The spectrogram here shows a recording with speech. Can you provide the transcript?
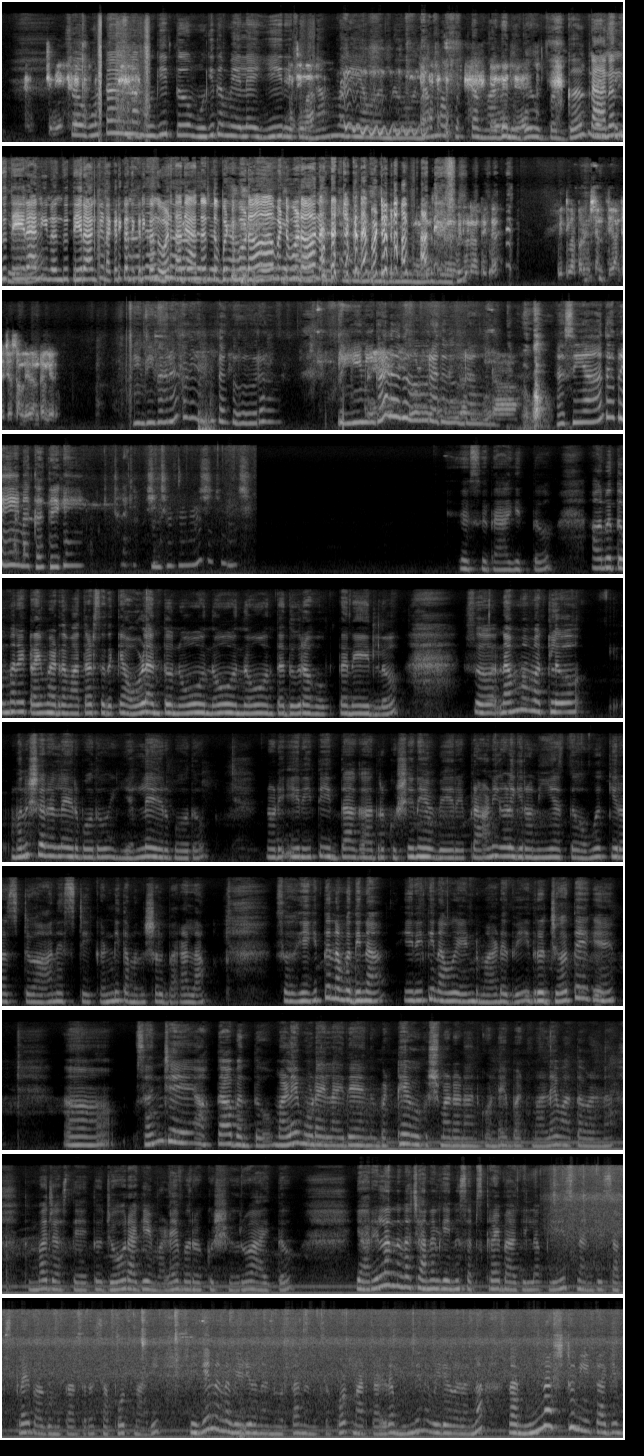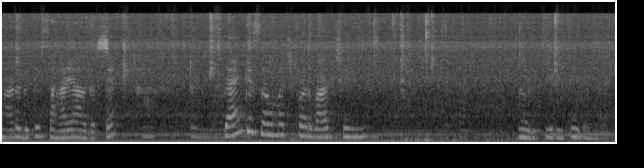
ಸೊ ಊಟ ಎಲ್ಲ ಮುಗೀತು ಮುಗಿದ ಮೇಲೆ ಈ ರೀತಿ ನಮ್ಮನೆಯ ಒಂದು ನಮ್ಮ ಪುಟ್ಟ ಮಗನಿಗೆ ಒಬ್ಬ ಗರ್ಲ್ ನಾನೊಂದು ತೀರಾ ನೀನೊಂದು ತೀರಾ ಅನ್ಕೊಂಡು ಅಕಡೆ ಕಂದು ಕಡೆ ಓಡ್ತಾ ಇದೆ ಅದಂತೂ ಬಿಟ್ಟು ಬಿಡೋ ಬಿಟ್ಟು ಬಿಡೋ ನಾನು ಪ್ರೇಮಿಗಳು ದೂರ ದೂರ ಹಸಿಯಾದ ಪ್ರೇಮ ಕತೆಗೆ ಎಸ್ ಇದಾಗಿತ್ತು ಅವನು ತುಂಬಾ ಟ್ರೈ ಮಾಡಿದೆ ಮಾತಾಡ್ಸೋದಕ್ಕೆ. ಅವಳಂತೂ ನೋ ನೋ ನೋ ಅಂತ ದೂರ ಹೋಗ್ತಾನೇ ಇದ್ಲು. ಸೊ ನಮ್ಮ ಮಕ್ಕಳು ಮನುಷ್ಯರಲ್ಲೇ ಇರ್ಬೋದು, ಎಲ್ಲೇ ಇರ್ಬೋದು. ನೋಡಿ, ಈ ರೀತಿ ಇದ್ದಾಗ ಅದರ ಖುಷಿನೇ ಬೇರೆ. ಪ್ರಾಣಿಗಳಿಗಿರೋ ನಿಯತ್ತು ಅವಕ್ಕಿರೋಷ್ಟು ಆನೆಸ್ಟಿ ಖಂಡಿತ ಮನುಷ್ಯರಲ್ಲಿ ಬರಲ್ಲ. ಸೊ ಹೀಗಿತ್ತು ನಮ್ಮ ದಿನ. ಈ ರೀತಿ ನಾವು ಎಂಡ್ ಮಾಡಿದ್ವಿ. ಇದ್ರ ಜೊತೆಗೆ ಸಂಜೆ ಆಗ್ತಾ ಬಂತು. ಮಳೆ ಮೋಡ ಎಲ್ಲ ಇದೆ ಅನ್ನೋ ಬಟ್ಟೆ ವಾಶ್ ಮಾಡೋಣ ಅಂದ್ಕೊಂಡೆ ಬಟ್ ಮಳೆ ವಾತಾವರಣ ತುಂಬ ಜಾಸ್ತಿ ಆಯಿತು. ಜೋರಾಗಿ ಮಳೆ ಬರೋಕ್ಕೂ ಶುರು ಆಯಿತು. ಯಾರೆಲ್ಲ ನನ್ನ ಚಾನಲ್ಗೆ ಇನ್ನೂ ಸಬ್ಸ್ಕ್ರೈಬ್ ಆಗಿಲ್ಲ, ಪ್ಲೀಸ್ ನನಗೆ ಸಬ್ಸ್ಕ್ರೈಬ್ ಆಗೋ ಮುಖಾಂತರ ಸಪೋರ್ಟ್ ಮಾಡಿ. ಹೀಗೆ ನನ್ನ ವೀಡಿಯೋನ ನೋಡ್ತಾ ನನಗೆ ಸಪೋರ್ಟ್ ಮಾಡ್ತಾ ಇದ್ದರೆ ಮುಂದಿನ ವೀಡಿಯೋಗಳನ್ನು ನಾನು ಇನ್ನಷ್ಟು ನೀಟಾಗಿ ಮಾಡೋದಕ್ಕೆ ಸಹಾಯ ಆಗುತ್ತೆ. Thank you so much for watching ನೋಡಿ, ಈ ರೀತಿ ಇದೆ ಮಳೆ.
